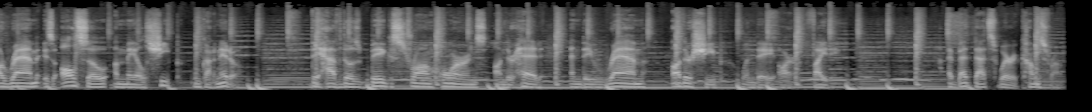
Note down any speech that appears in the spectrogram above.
A ram is also a male sheep, un carnero. They have those big, strong horns on their head and they ram other sheep when they are fighting. I bet that's where it comes from.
